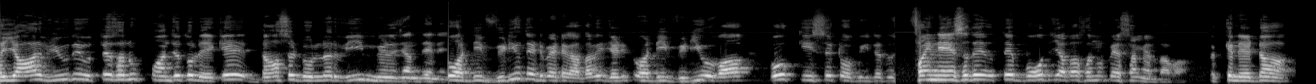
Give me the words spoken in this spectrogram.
ਹਜ਼ਾਰ ਵਿਊ ਦੇ ਉੱਤੇ ਸਾਨੂੰ 5 ਤੋਂ ਲੈ ਕੇ 10 ਡਾਲਰ ਵੀ ਮਿਲ ਜਾਂਦੇ ਨੇ। ਤੁਹਾਡੀ ਵੀਡੀਓ ਤੇ ਡਿਪੈਂਡ ਕਰਦਾ ਵੀ ਜਿਹੜੀ ਤੁਹਾਡੀ ਵੀਡੀਓ ਵਾ, ਉਹ ਕਿਸ ਟੌਪਿਕ ਤੇ ਤੁਸੀਂ ਫਾਈਨੈਂਸ ਦੇ ਉੱਤੇ ਬਹੁਤ ਜ਼ਿਆਦਾ ਸਾਨੂੰ ਪੈਸਾ ਮਿਲਦਾ ਵਾ। ਕੈਨੇਡਾ,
